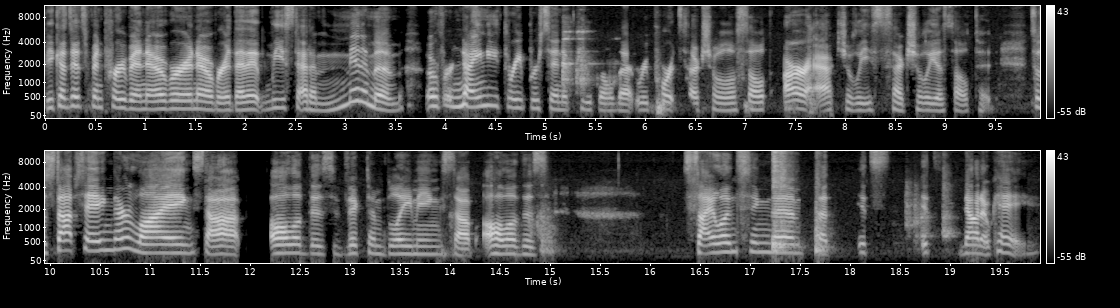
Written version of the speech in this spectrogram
because it's been proven over and over that at least at a minimum over 93% of people that report sexual assault are actually sexually assaulted. So stop saying they're lying stop all of this victim blaming stop all of this silencing them that it's it's not okay.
